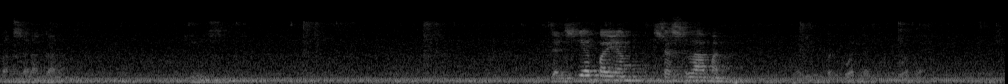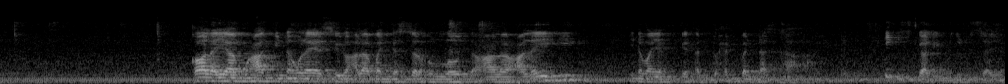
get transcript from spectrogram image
laksanakan ini dan siapa yang bisa selamat dari perbuatan-perbuatan. Qala ya Mu'adz innahu la yasiru ala man yassarahu Allah taala alaihi inma yakfi an tuhibban nas. Nah, ini sekali menurut saya.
